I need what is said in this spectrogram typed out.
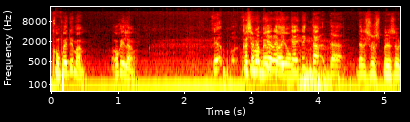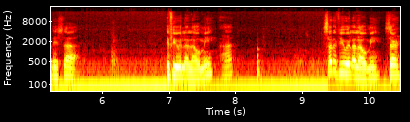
Kung pwede, ma'am. Okay lang. Kasi Madam ma'am, meron Chair, I think- tayong- I think the, the, the resource person is, uh, If you will allow me. ah, Sir, if you will allow me. Sir?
